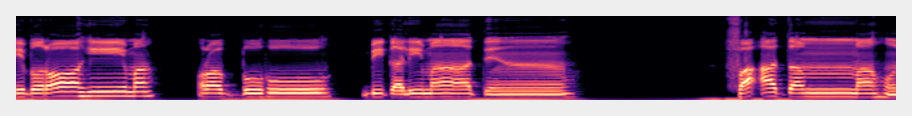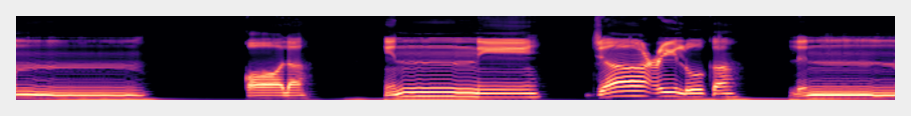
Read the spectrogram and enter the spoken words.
إبراهيم ربه بكلمات فأتمهن قال إني جاعلك للناس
